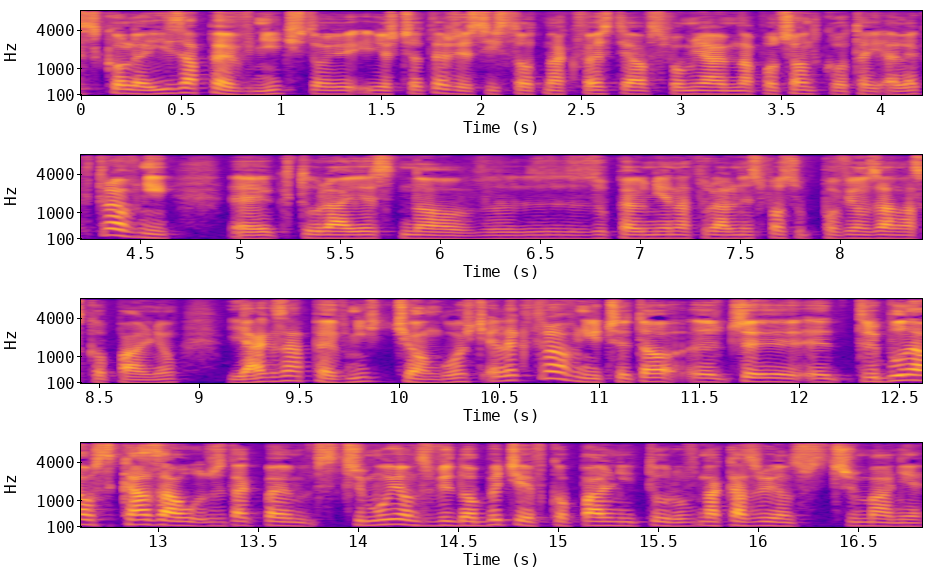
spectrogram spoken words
z kolei zapewnić, to jeszcze też jest istotna kwestia, wspomniałem na początku o tej elektrowni, e, która jest no, w zupełnie naturalny sposób powiązana z kopalnią, jak zapewnić ciągłość elektrowni? Czy, to, e, czy e, Trybunał skazał, że tak powiem, wstrzymując wydobycie w kopalni Turów, nakazując wstrzymanie,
